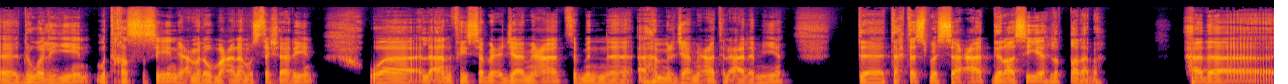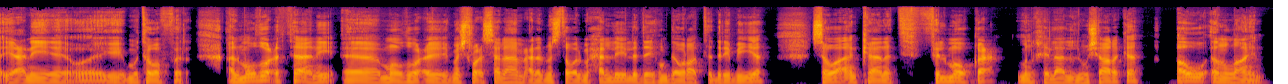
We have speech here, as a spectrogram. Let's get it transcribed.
دوليين متخصصين يعملوا معنا مستشارين. والآن في سبع جامعات من أهم الجامعات العالمية تحتسب الساعات دراسية للطلبة. هذا يعني متوفر. الموضوع الثاني موضوع مشروع سلام على المستوى المحلي لديهم دورات تدريبية سواء كانت في الموقع من خلال المشاركة أو اونلاين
